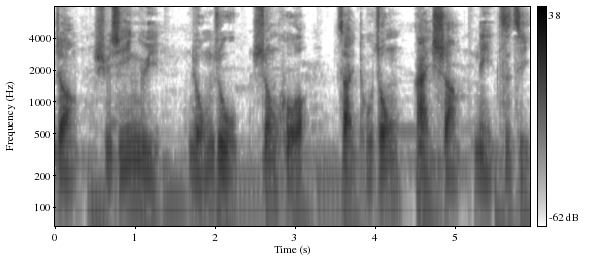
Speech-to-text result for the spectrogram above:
让学习英语融入生活，在途中爱上你自己。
